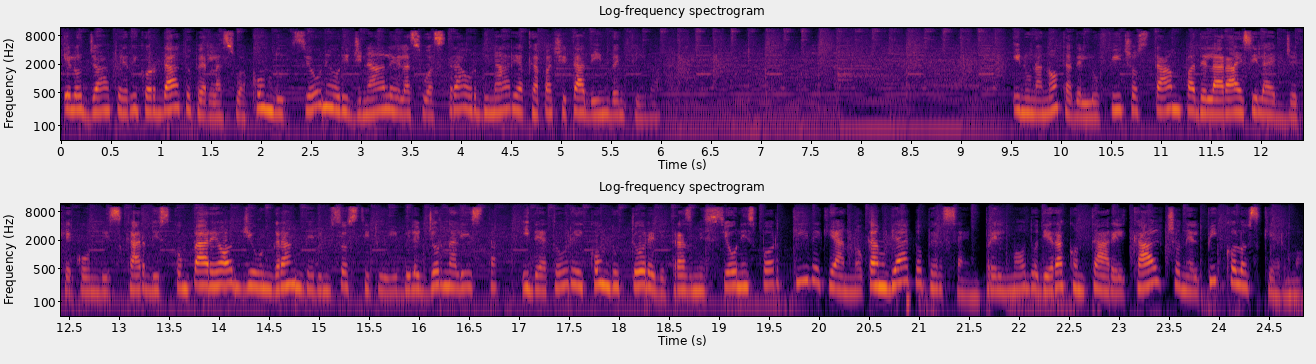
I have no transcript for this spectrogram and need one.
elogiato e ricordato per la sua conduzione originale e la sua straordinaria capacità di inventiva. In una nota dell'ufficio stampa della RAI si legge che con Biscardi scompare oggi un grande ed insostituibile giornalista, ideatore e conduttore di trasmissioni sportive che hanno cambiato per sempre il modo di raccontare il calcio nel piccolo schermo.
